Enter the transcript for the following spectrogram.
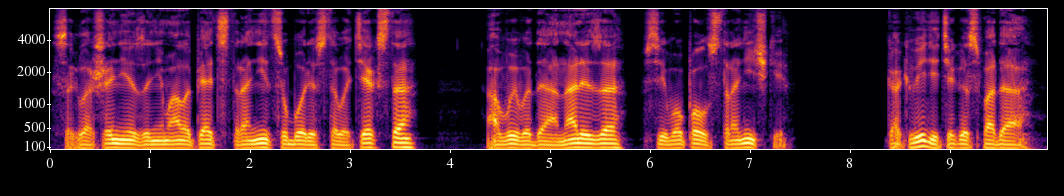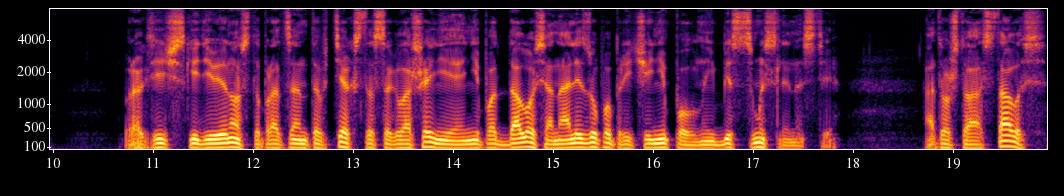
Соглашение занимало пять страниц убористого текста, а выводы анализа всего полстранички. Как видите, господа, практически 90% текста соглашения не поддалось анализу по причине полной бессмысленности. А то, что осталось,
